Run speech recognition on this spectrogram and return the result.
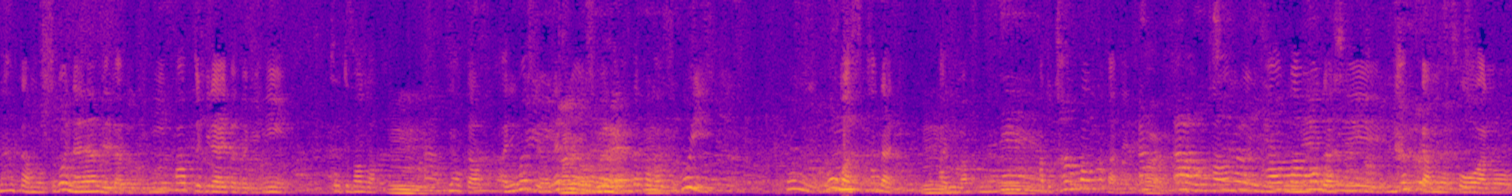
なんかもうすごい悩んでた時にパッと開いた時に言葉が、なんかありますよね、そういうのがね。だからすごい本本はかなりありますね、あと看板とかね、看板もだしなんかもうこうあの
